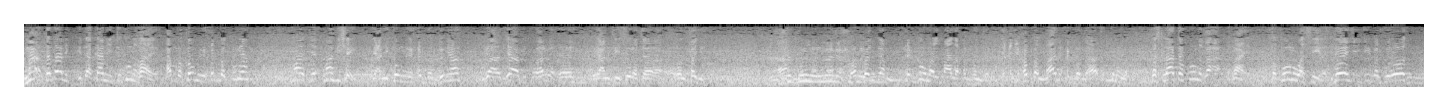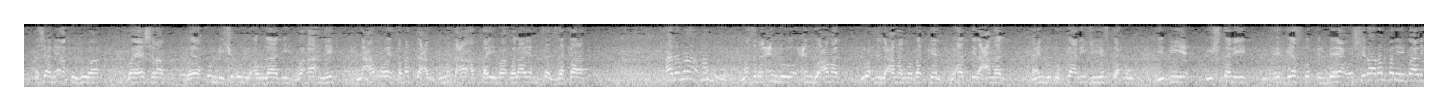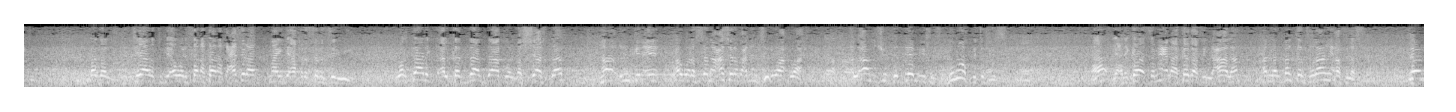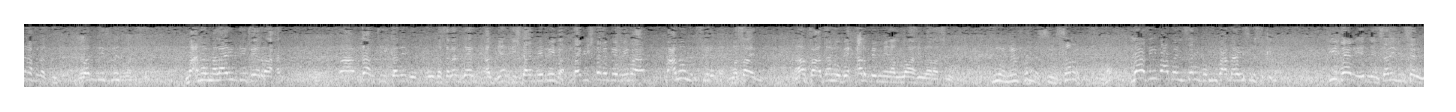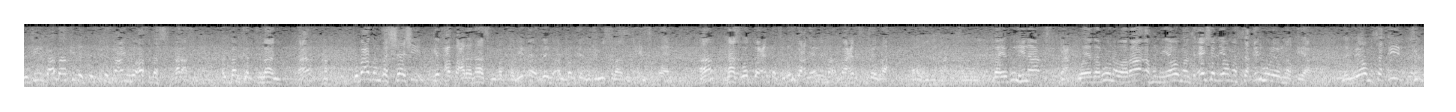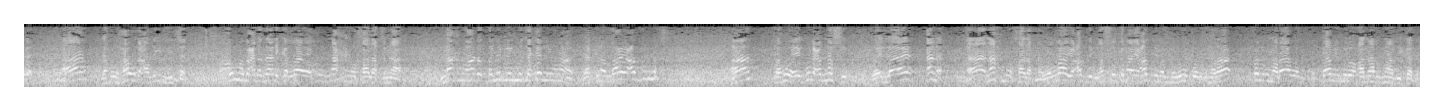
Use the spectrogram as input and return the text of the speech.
ما كذلك إذا كان تكون غاية. أما كونه يحب الدنيا ما ما في شيء. يعني كونه يحب الدنيا جاء, في القرآن يعني في سورة والفجر. يحبون المال حبا جما يحبون المال حبا جما يعني حب المال يحب المال بس لا تكون غايه تكون وسيلة. ليش يجيب الفلوس؟ عشان يأكل هو ويشرب ويقوم بشؤون أولاده وأهله. نعم ويتمتع المتعة الطيبة ولا ينسى الزكاة. هذا ما ما هو. مثلا عنده عنده عمل يروح للعمل مبكر يؤدي العمل. عنده دكان يجي يفتحه يبيع يشتري يصدق البيع والشراء ربنا يبارك له. بدل تجارته في أول السنة كانت عشرة ما يجي آخر السنة تصير 100 والثالث الكذاب ذاك والغشاش ذاك ها يمكن إيه أول السنة عشرة بعدين تصير واحد. الآن شوف قد إيه بيفلس بنوك بتفلس ها يعني سمعنا كذا في العالم أن البنك الفلاني أفلس. فين أفلس؟ قد بيفلس معنى الملايين دي فين راحت؟ فكان في كذب ومثلا البنك يشتغل بالربا، طيب يشتغل بالربا معلوم يصير مصايب ها فأذنوا بحرب من الله ورسوله. هو ما فلس انصرف لا في بعضها ينصرف وفي بعضها يفلسوا كده. في غير اللي ينسرق ينسرق وفي بعضها كده تسمع انه افلس خلاص. البنك الفلاني ها؟ وبعضهم غشاشين. يضحكوا على ناس مغفلين زي البنك اللي في مصر هذا الحين يعني ها؟ ناس ودوا عندهم فلوس بعدين ما عرفوا فين راح فيقول هنا ويذرون وراءهم يوما إيش اليوم الثقيل هو يوم القيامة. لأنه يوم ثقيل جدا. ها؟ له هول عظيم جدا. ثم بعد ذلك الله يقول نحن خلقناه. نحن هذا الضمير للمتكلم معه. لكن الله يعظم نفسه. ها؟ فهو يقول عن نفسه. وإلا؟ أنا. ها؟ نحن خلقنا. والله يعظم نفسه كما يعظم الملوك والأمراء. فالأمراء والحكام يقولوا أمرنا بكذا.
